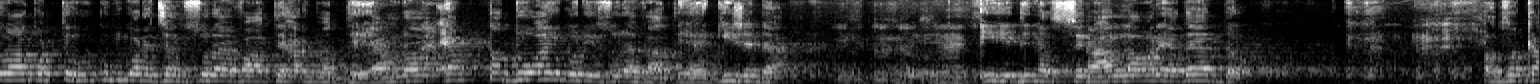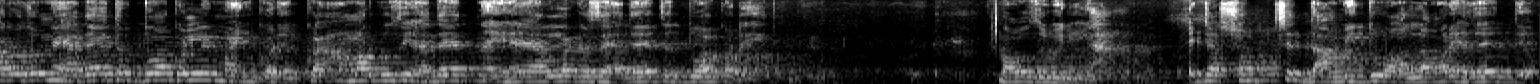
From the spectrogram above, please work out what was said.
দোয়া করতে হুকুম করেছেন সুরায় ফাতেহার মধ্যে। আমরা একটা দোয়াই করি সুরায় ফাতেহা। কি সেটা? এই দিন আসছে আল্লাহ আমার হেদায়ত দাও। অথচ কারোর জন্য হেদায়তের দোয়া করলে মাইন্ড করে। আমার বুঝি হেদায়ত নাই। হ্যাঁ আল্লাহর কাছে হেদায়তের দোয়া করে। নওয়াজবিল্লাহ এটা সবচেয়ে দামি দোয়া। আল্লাহ আমার হেদায়ত দেও।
